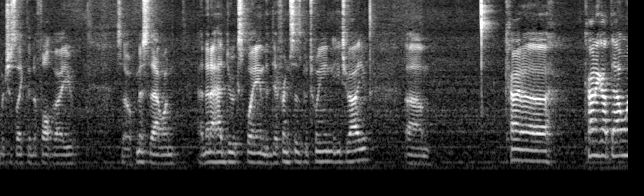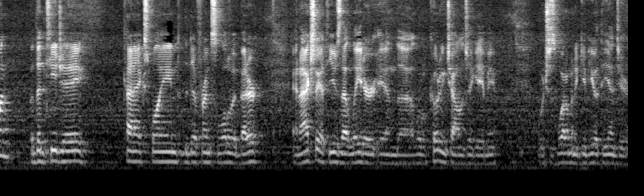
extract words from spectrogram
which is like the default value. So missed that one. And then I had to explain the differences between each value. Um, kind of, kind of got that one. But then TJ kind of explained the difference a little bit better. And I actually have to use that later in the little coding challenge they gave me, which is what I'm going to give you at the end here.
